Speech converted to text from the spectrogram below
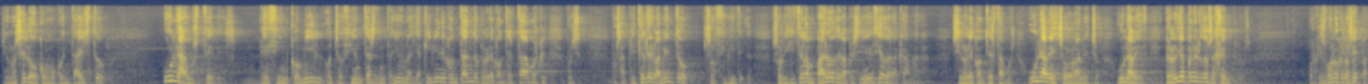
Yo no sé luego cómo cuenta esto. Una a ustedes, de 5.871. Y aquí viene contando que no le contestábamos, pues, pues aplique el reglamento, solicite, el amparo de la presidencia o de la Cámara. Si no le contestamos. Una vez solo lo han hecho, una vez. Pero le voy a poner dos ejemplos, porque es bueno que lo sepa.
